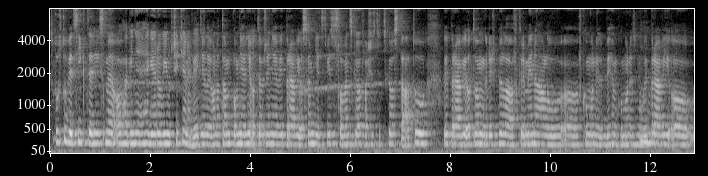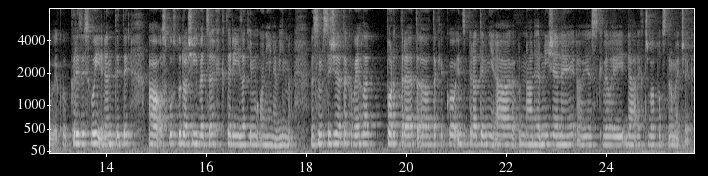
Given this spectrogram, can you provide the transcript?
spoustu věcí, které jsme o Hagině Hegerovi určitě nevěděli. Ona tam poměrně otevřeně vypráví o svém dětství ze slovenského fašistického státu, vypráví o tom, když byla v kriminálu eh, v komuni- během komunismu, mm. vypráví o jako, krizi svojí identity a o spoustu dalších věcech, které zatím o ní nevíme. Myslím si, že takovýhle portrét eh, tak jako inspirativní a nádherný ženy eh, je skvělý dárek třeba pod stromeček.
